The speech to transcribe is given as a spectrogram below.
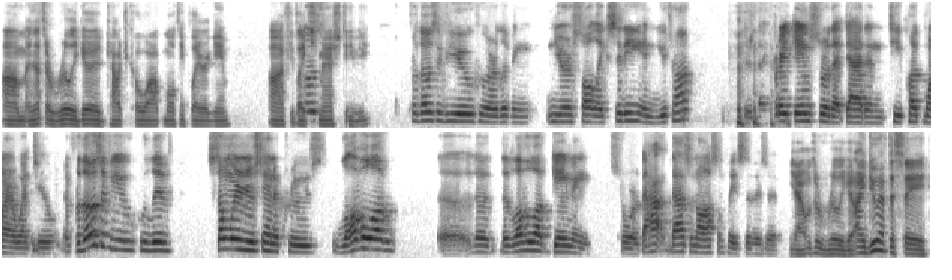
Um, and that's a really good couch co-op multiplayer game. Uh, if you'd like Those- Smash TV. for those of you who are living near Salt Lake City in Utah, there's that great game store that Dad and T. Pugmire went to. And for those of you who live somewhere near Santa Cruz, Level Up, uh, the the Level Up Gaming store. That that's an awesome place to visit. Yeah, it was a really good. I do have to say,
